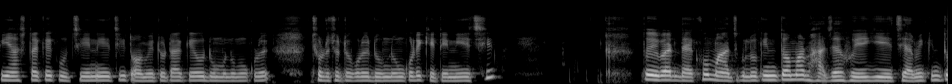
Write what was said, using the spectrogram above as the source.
পেঁয়াজটাকে কুচিয়ে নিয়েছি, টমেটোটাকেও ডুমো করে, ছোটো ছোটো করে ডুমডুম করে কেটে নিয়েছি। তো এবার দেখো মাছগুলো কিন্তু আমার ভাজা হয়ে গিয়েছে। আমি কিন্তু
